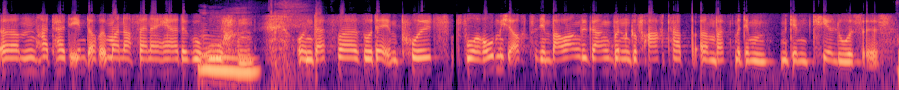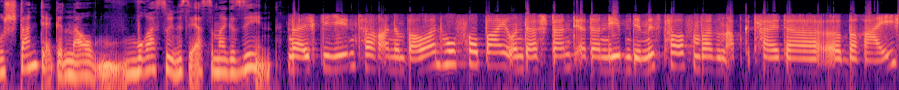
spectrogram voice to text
ähm, hat halt eben auch immer nach seiner Herde gerufen. Mhm. Und das war so der Impuls, warum ich auch zu den Bauern gegangen bin und gefragt habe, ähm, was mit dem, mit dem Tier los ist. Wo stand der genau? Wo hast du ihn das erste Mal gesehen? Na, ich gehe jeden Tag an einem Bauernhof vorbei und da stand er dann neben dem Misthaufen, war so ein abgeteilter äh, Bereich,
